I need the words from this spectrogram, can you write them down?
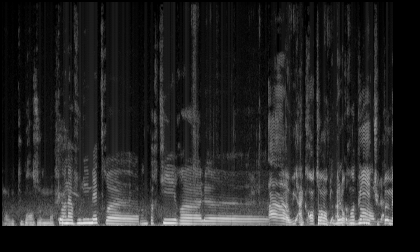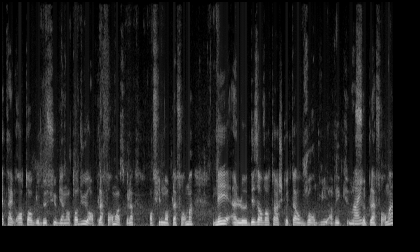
Alors le tout grand zoom. qu'on a voulu mettre euh, avant de partir euh, le. Ah oui, un grand angle. Le Alors grand oui, angle. tu peux mettre un grand angle dessus, bien entendu, en plein format, parce que là, on filme en plein format. Mais euh, le désavantage que tu as aujourd'hui avec Ouais. ce plein format,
